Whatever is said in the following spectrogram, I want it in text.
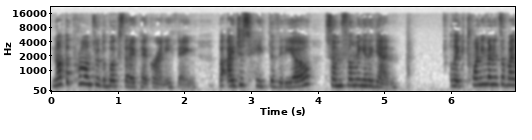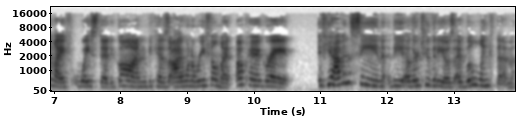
Not the prompts or the books that I pick or anything, but I just hate the video, so I'm filming it again. Like 20 minutes of my life wasted, gone, because I want to refilm it. Okay, great. If you haven't seen the other two videos, I will link them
